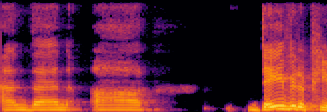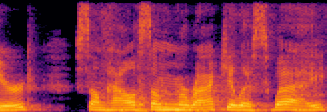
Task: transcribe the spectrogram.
And then uh, David appeared somehow, some miraculous way.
